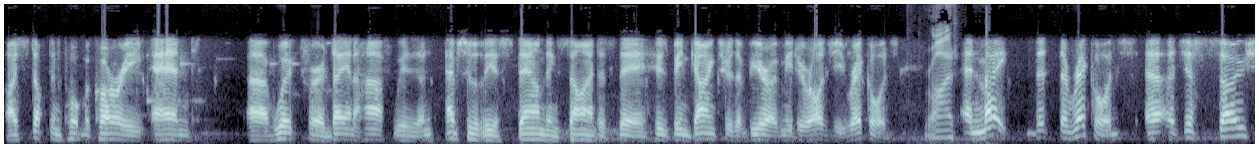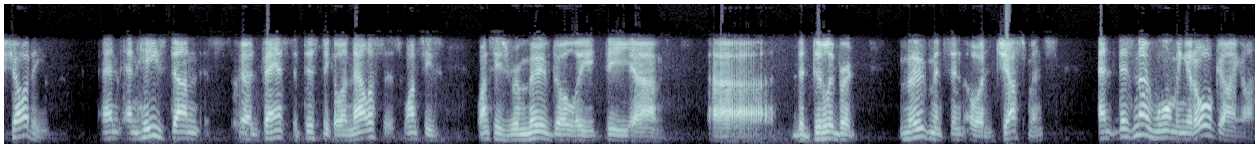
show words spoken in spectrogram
I stopped in Port Macquarie and uh, worked for a day and a half with an absolutely astounding scientist there who's been going through the Bureau of Meteorology records. Right. And mate, the, the records uh, are just so shoddy. And and he's done advanced statistical analysis once he's once he's removed all the the um, uh, the deliberate movements and or adjustments. And there's no warming at all going on.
